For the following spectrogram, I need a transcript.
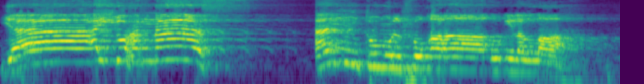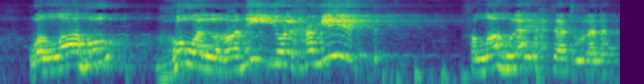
يا أيها الناس أنتم الفقراء إلى الله. والله هو الغني الحميد. فالله لا يحتاج لنا.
